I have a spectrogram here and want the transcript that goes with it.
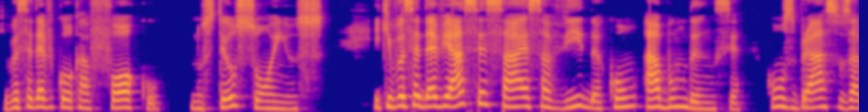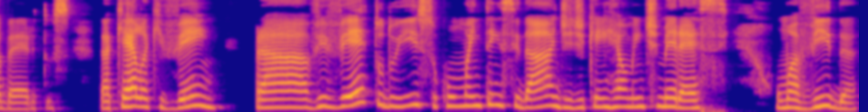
que você deve colocar foco nos teus sonhos e que você deve acessar essa vida com abundância, com os braços abertos, daquela que vem para viver tudo isso com uma intensidade de quem realmente merece, uma vida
